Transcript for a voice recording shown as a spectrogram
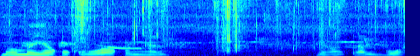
Mamaya kukuha ko niyan. Yung talbos.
